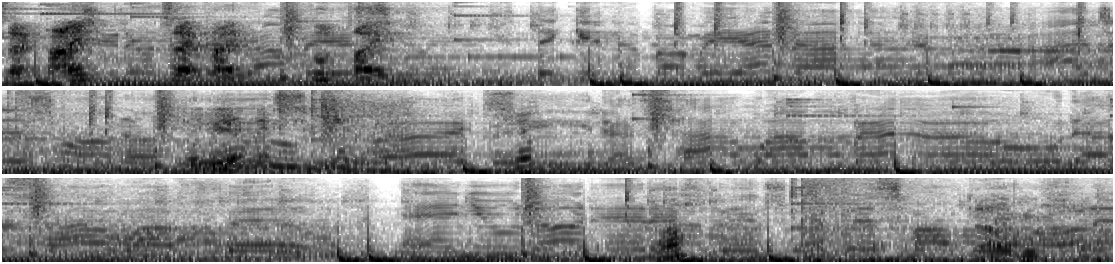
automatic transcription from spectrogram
Czekaj, czekaj, tutaj. No wiem. Masz? Zajebiście.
